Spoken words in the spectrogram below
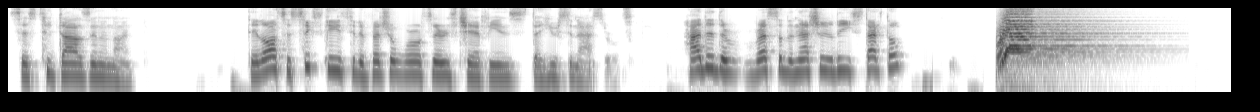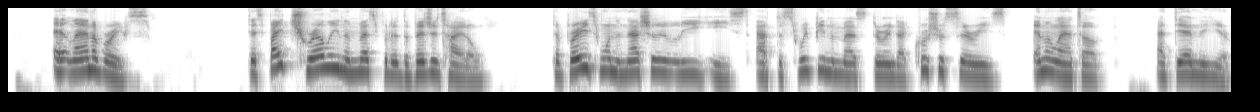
since 2009. They lost in six games to the eventual World Series champions, the Houston Astros. How did the rest of the National League stack up? Atlanta Braves. Despite trailing the Mets for the division title, the Braves won the National League East after sweeping the Mets during that crucial series in Atlanta at the end of the year.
